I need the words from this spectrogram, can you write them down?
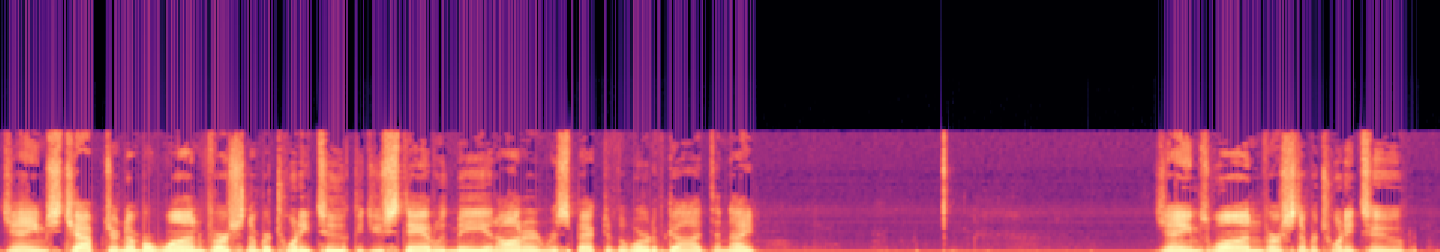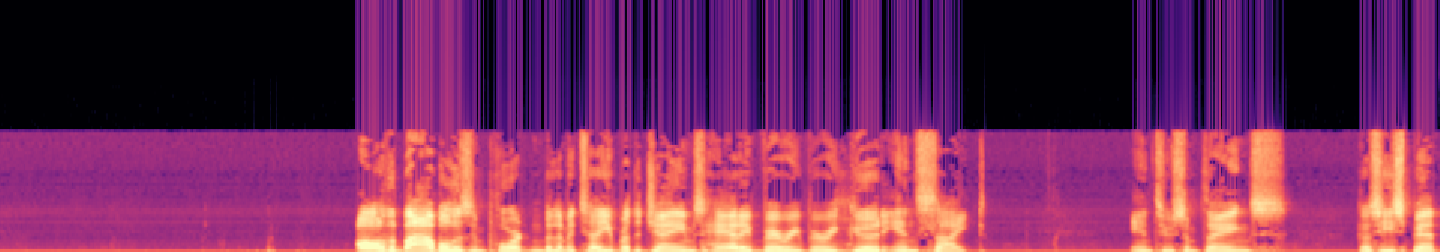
James chapter number 1, verse number 22. Could you stand with me in honor and respect of the Word of God tonight? James 1, verse number 22. All of the Bible is important, but let me tell you, Brother James had a very, very good insight into some things because he spent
